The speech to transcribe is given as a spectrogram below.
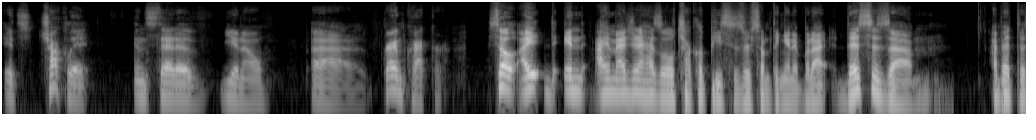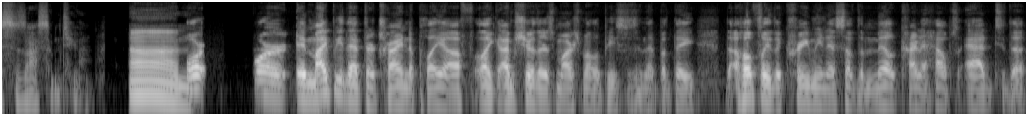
it's chocolate instead of you know uh graham cracker. So I and I imagine it has little chocolate pieces or something in it, but I this is um I bet this is awesome too. Um Or- or it might be that they're trying to play off. Like I'm sure there's marshmallow pieces in it, but they the, hopefully the creaminess of the milk kind of helps add to the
